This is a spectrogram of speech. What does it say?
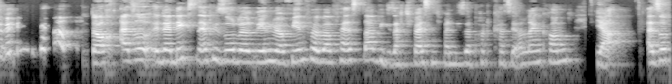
Doch, also in der nächsten Episode reden wir auf jeden Fall über Festa. Wie gesagt, ich weiß nicht, wann dieser Podcast hier online kommt. Ja, also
